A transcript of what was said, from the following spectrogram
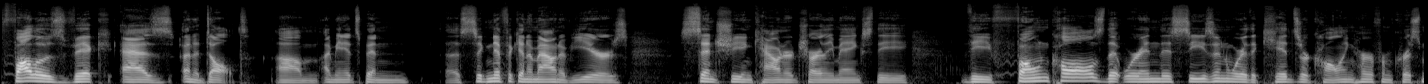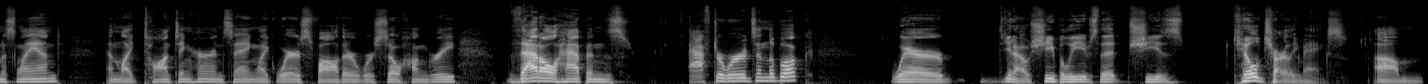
follows Vic as an adult. Um, I mean, it's been a significant amount of years since she encountered Charlie Manx. The the phone calls that were in this season where the kids are calling her from Christmas land and like taunting her and saying like where's father we're so hungry that all happens afterwards in the book where you know she believes that she has killed Charlie Manx. Um,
